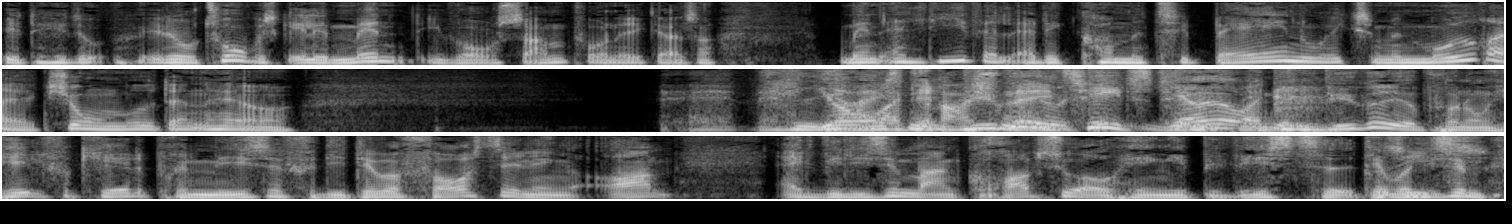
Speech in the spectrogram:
et heterotopisk element i vores samfund. Ikke? Altså, men alligevel er det kommet tilbage nu ikke som en modreaktion mod den her hvad ved jeg, og den byggede, jo, jo, jo, og den byggede jo på nogle helt forkerte præmisser, fordi det var forestillingen om, at vi ligesom var en kropsuafhængig bevidsthed. Det var Præcis. ligesom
